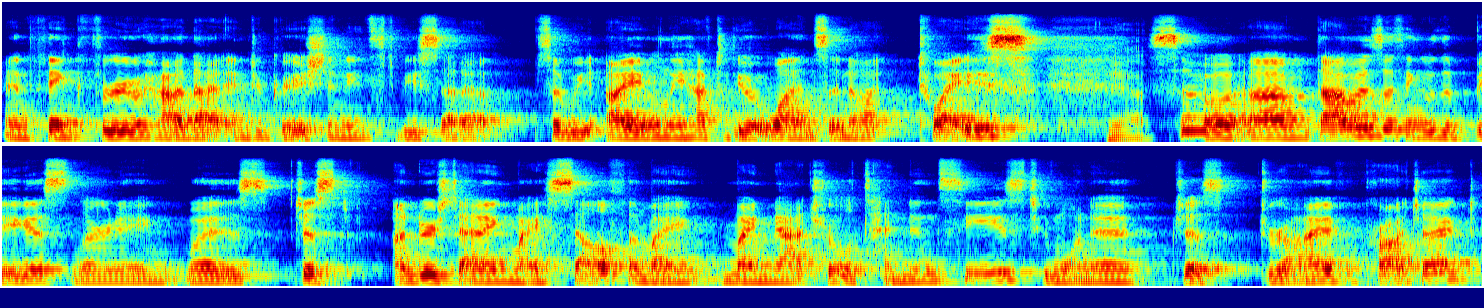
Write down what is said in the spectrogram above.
and think through how that integration needs to be set up. So we I only have to do it once and not twice. Yeah. So um, that was I think was the biggest learning was just understanding myself and my my natural tendencies to want to just drive a project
